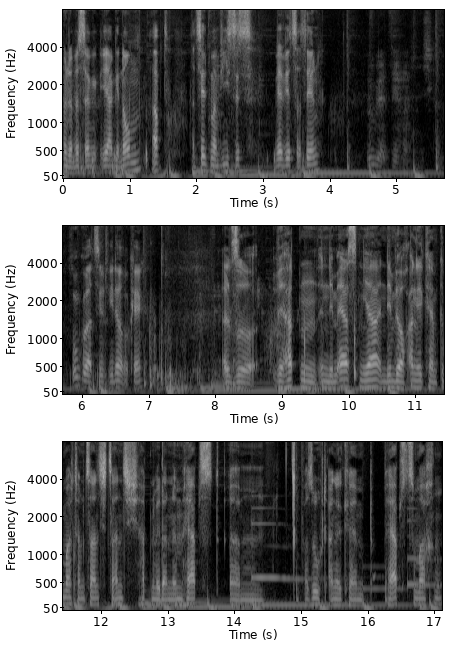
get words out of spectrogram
Oder besser, ja, genommen habt. Erzählt mal, wie ist es? Wer wird's erzählen? Hugo, erzähl mal. Hugo erzählt wieder, okay. Also, wir hatten in dem ersten Jahr, in dem wir auch Angelcamp gemacht haben, 2020, hatten wir dann im Herbst ähm, versucht, Angelcamp Herbst zu machen.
